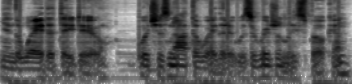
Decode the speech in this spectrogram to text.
in the way that they do, which is not the way that it was originally spoken.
